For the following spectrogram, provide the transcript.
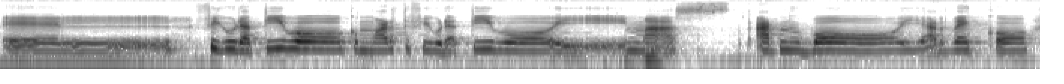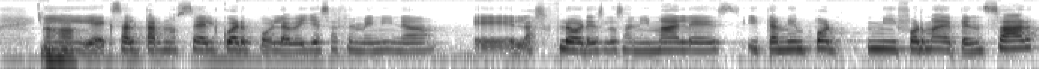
el figurativo como arte figurativo y más Art Nouveau y Art Deco y exaltar, no sé, el cuerpo, la belleza femenina, eh, las flores, los animales y también por mi forma de pensar.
